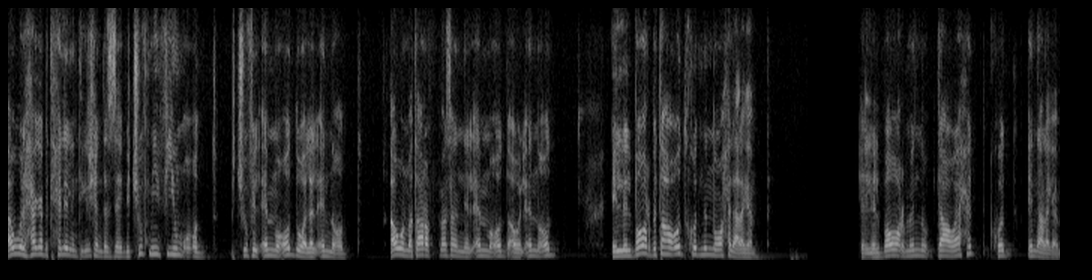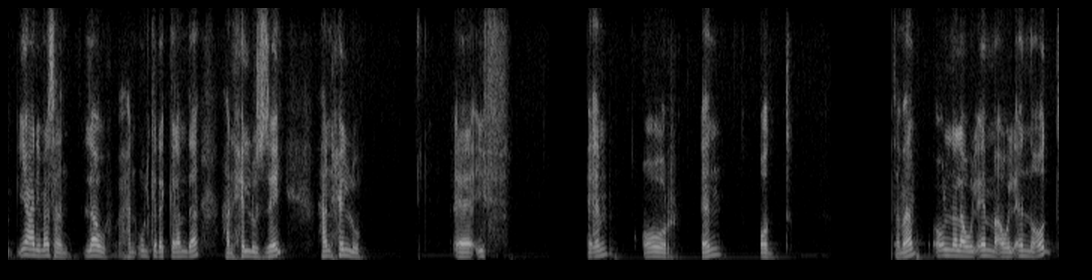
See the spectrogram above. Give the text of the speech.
أول حاجة بتحل ال integration ده إزاي؟ بتشوف مين فيهم odd بتشوف ال m odd ولا ال n odd أول ما تعرف مثلا إن ال m odd أو ال n odd اللي ال power بتاعه odd خد منه واحد على جنب. اللي ال power منه بتاعه واحد خد ان على جنب. يعني مثلا لو هنقول كده الكلام ده هنحله إزاي؟ هنحله. uh, if m or n odd. تمام؟ قلنا لو ال m أو ال n odd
